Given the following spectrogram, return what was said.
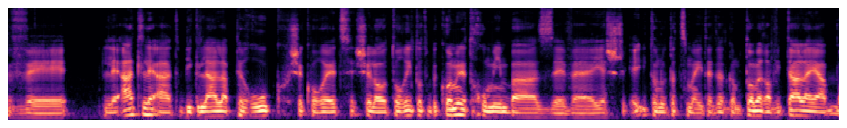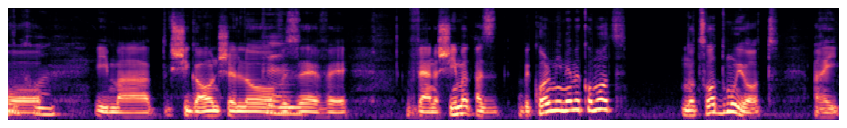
ולאט לאט, בגלל הפירוק שקורה של האוטוריטות בכל מיני תחומים בזה, ויש עיתונות עצמאית, את יודעת, גם תומר אביטל היה פה נכון. עם השיגעון שלו כן. וזה, ו, ואנשים, אז בכל מיני מקומות נוצרות דמויות, הרי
